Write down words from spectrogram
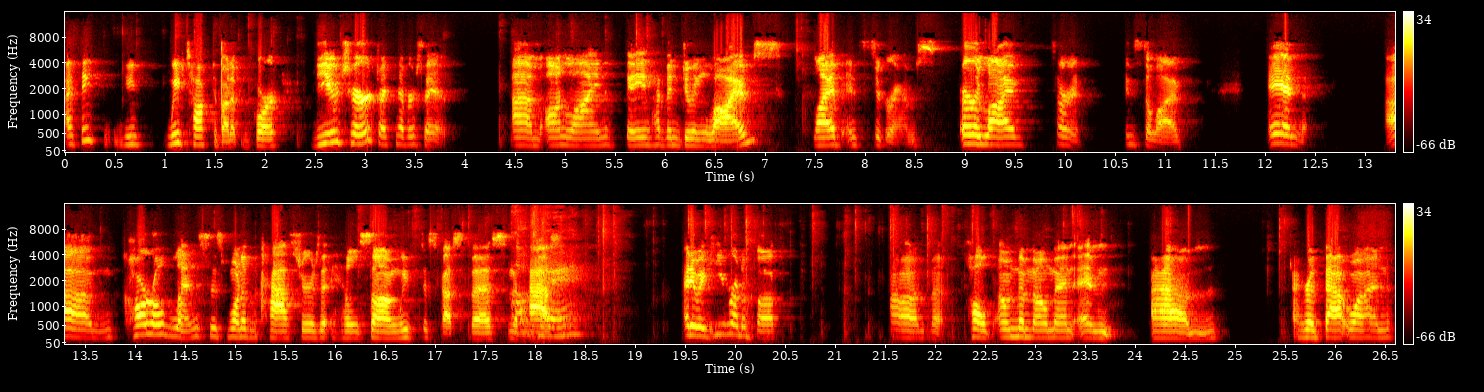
I think we we've talked about it before. View Church. I can never say it. um, online. They have been doing lives, live Instagrams, or live, sorry, Insta Live. And um, Carl Lentz is one of the pastors at Hillsong. We've discussed this in the Okay. past. Anyway, he wrote a book um, called Own the Moment, and um, I read that one.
